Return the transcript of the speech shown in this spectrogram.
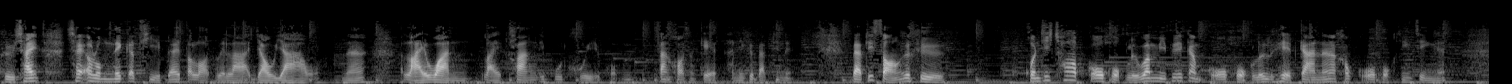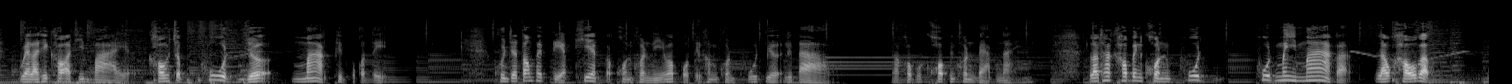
คือใช้ใช้อารมณ์เนกาทีฟได้ตลอดเวลายาวๆนะหลายวันหลายครั้งที่พูดคุย ผมตั้งข้อสังเกต อันนี้คือแบบที่หนึ่งแบบที่สองก็คือคนที่ชอบโกหกหรือว่ามีพฤติกรรมโกหกหรือเหตุการณ์นั้นเขาโกหกจริง ๆ เนี่ย เวลาที่เขาอธิบายเขาจะพูดเยอะมากผิดปกติ คุณจะต้องไปเปรียบเทียบกับคนคนนี้ว่าปกติเขาเป็นคนพูดเยอะหรือเปล่า แล้วเขาเขาเป็นคนแบบไหน แล้วถ้าเขาเป็นคนพูดพูดไม่มากอะ่ะ แล้วเขาแบบ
